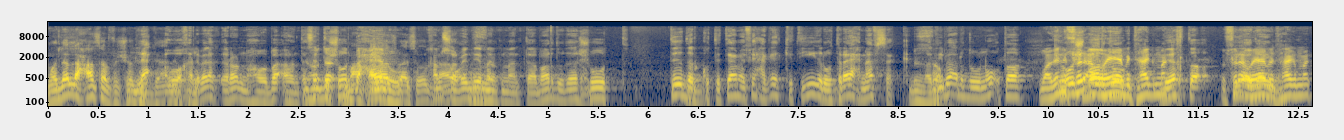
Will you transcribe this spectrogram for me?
هو ده اللي حصل في الشوط لا الثاني. هو خلي بالك إيران ما هو بقى أنت سبت ده- شوط بحاله بقى شوط، 45 دقيقة ما- أنت برضه ده شوط تقدر كنت تعمل فيه حاجات كتير وتريح نفسك بالظبط. فدي برضه نقطة وبعدين الفرقة وهي بتهاجمك بيخطأ الفرقة وهي. بتهاجمك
